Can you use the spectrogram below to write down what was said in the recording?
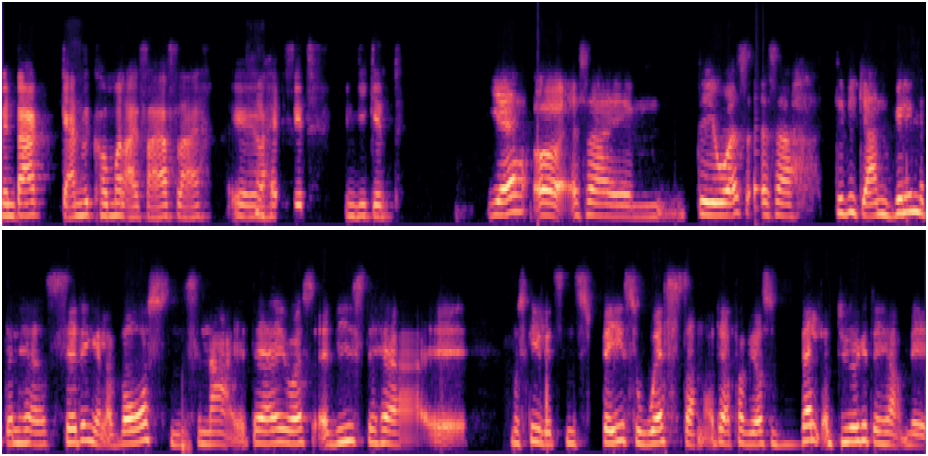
men bare gerne vil komme og lege Firefly øh, og have det fedt en weekend. Ja, og altså, øh, det er jo også, altså, det vi gerne vil med den her setting, eller vores sådan, scenarie, det er jo også at vise det her, øh, måske lidt sådan space western, og derfor har vi også valgt at dyrke det her med,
